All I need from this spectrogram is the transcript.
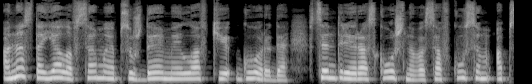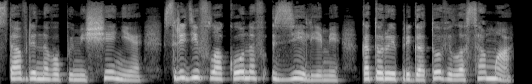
Она стояла в самой обсуждаемой лавке города, в центре роскошного, со вкусом обставленного помещения, среди флаконов с зельями, которые приготовила сама,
